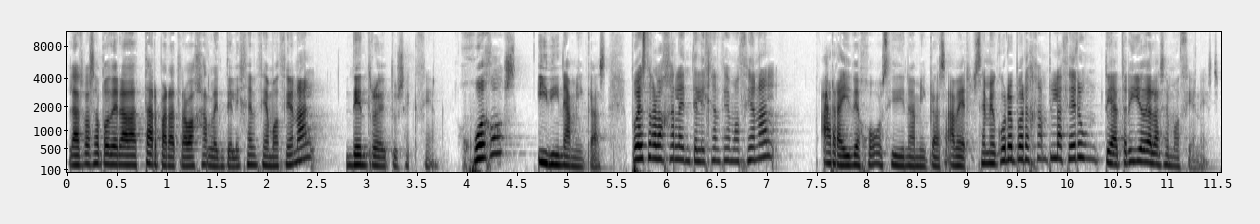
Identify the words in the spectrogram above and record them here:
las vas a poder adaptar para trabajar la inteligencia emocional dentro de tu sección. Juegos y dinámicas. Puedes trabajar la inteligencia emocional a raíz de juegos y dinámicas. A ver, se me ocurre, por ejemplo, hacer un teatrillo de las emociones.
